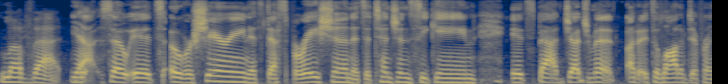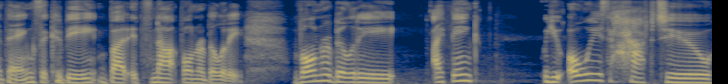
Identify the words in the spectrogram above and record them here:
Love that. Yeah, so it's oversharing, it's desperation, it's attention seeking, it's bad judgment. Uh, It's a lot of different things it could be, but it's not vulnerability. Vulnerability, I think you always have to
